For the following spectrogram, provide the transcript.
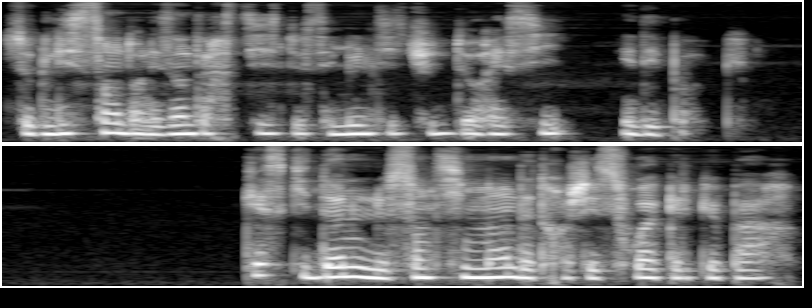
se glissant dans les interstices de ces multitudes de récits et d'époques. Qu'est-ce qui donne le sentiment d'être chez soi quelque part?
